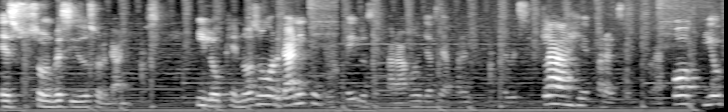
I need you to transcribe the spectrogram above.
es, son residuos orgánicos. Y lo que no son orgánicos, ok, los separamos ya sea para el reciclaje, para el centro de acopio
